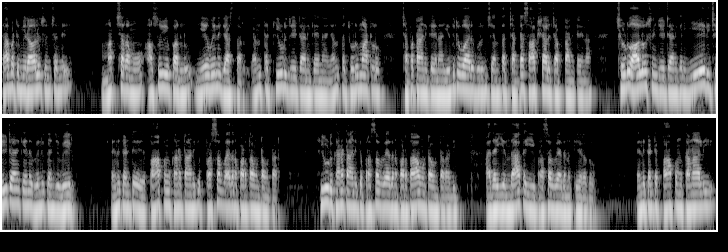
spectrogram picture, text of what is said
కాబట్టి మీరు ఆలోచించండి మచ్చరము అసూయపరులు ఏమైనా చేస్తారు. ఎంత కీడు చేయటానికైనా ఎంత చెడు మాటలు చెప్పటానికైనా ఎదుటివారి గురించి ఎంత చెడ్డ సాక్ష్యాలు చెప్పటానికైనా చెడు ఆలోచన చేయటానికైనా ఏది చేయటానికైనా వెనుకంజి వేరు. ఎందుకంటే పాపం కనటానికి ప్రసవ వేదన పడతా ఉంటా ఉంటారు. కీడు కనటానికి ప్రసవ వేదన పడతా ఉంటా ఉంటారు. అది అది అయ్యిందాక ఈ ప్రసవ వేదన తీరదు. ఎందుకంటే పాపం కనాలి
